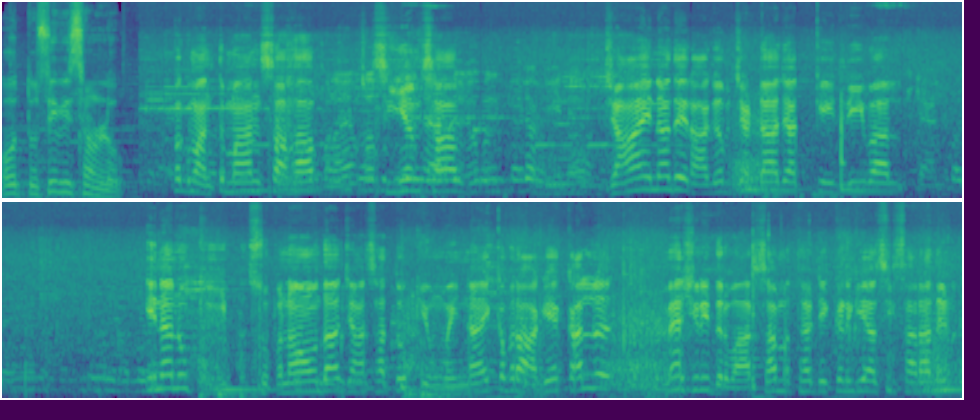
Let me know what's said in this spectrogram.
ਉਹ ਤੁਸੀਂ ਵੀ ਸੁਣ ਲਓ। ਭਗਵੰਤ ਮਾਨ ਸਾਹਿਬ, ਸੀਐਮ ਸਾਹਿਬ, ਜਾਂ ਇਹਨਾਂ ਦੇ ਰਾਗਵ ਚੱਡਾ ਜਾਂ ਕੇਜਰੀਵਾਲ ਇਹਨਾਂ ਨੂੰ ਕੀ ਸੁਪਨਾ ਆਉਂਦਾ ਜਾਂ ਸਾਤੋਂ ਕਿਉਂ ਇੰਨਾ ਇਹ ਘਬਰਾ ਗਿਆ ਕੱਲ ਮੈਂ ਸ਼੍ਰੀ ਦਰਬਾਰ ਸਾਹਿਬ ਮੱਥਾ ਟੇਕਣ ਗਿਆ ਸੀ ਸਾਰਾ ਦਿਨ।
